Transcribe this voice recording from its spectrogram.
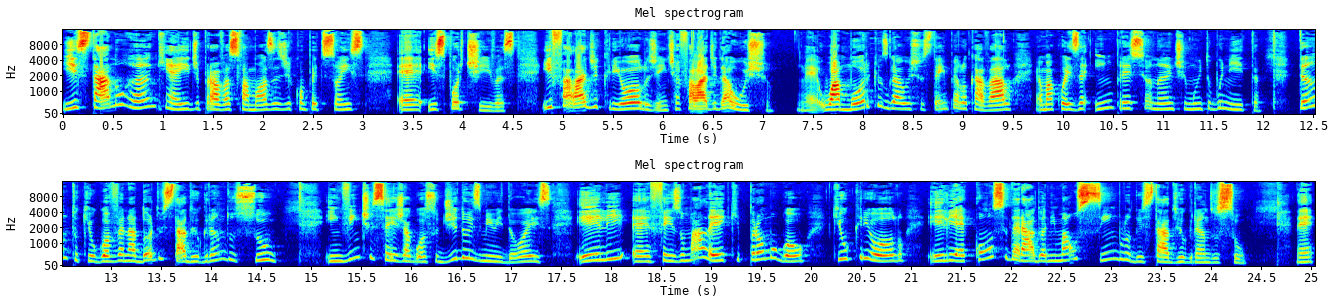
e está no ranking aí de provas famosas de competições é, esportivas. E falar de crioulo, gente, é falar de gaúcho. É, o amor que os gaúchos têm pelo cavalo é uma coisa impressionante e muito bonita. Tanto que o governador do estado do Rio Grande do Sul, em 26 de agosto de 2002, ele é, fez uma lei que promulgou que o crioulo ele é considerado animal símbolo do estado do Rio Grande do Sul. Né?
